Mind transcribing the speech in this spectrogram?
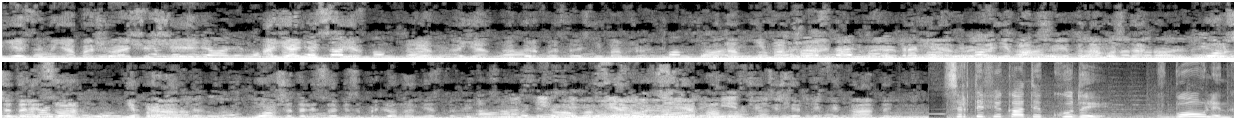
есть у меня большое И вы всем ощущение. доверяли. Ну, а в я итоге не остались всех. бомжами. Лен, а я, Да. во-первых, вы остались не бомжами. Бомжами. Вы там не Вы бомжами. остались Нет, вы не бомжи, потому что бомж это лицо неправда. Бомж это лицо без определенного места. видите. Нет, вы все получите сертификаты. Сертифікати куди? В боулінг?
